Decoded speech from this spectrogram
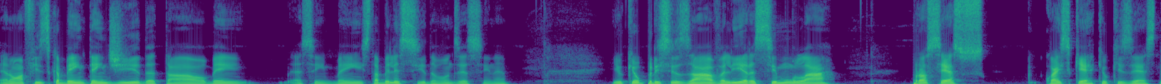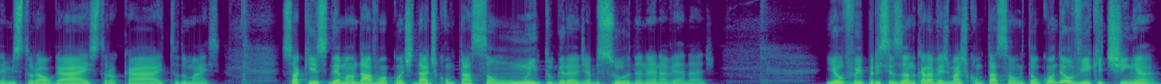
era uma física bem entendida, tal, bem assim, bem estabelecida, vamos dizer assim, né? E o que eu precisava ali era simular processos quaisquer que eu quisesse, né? misturar o gás, trocar e tudo mais. Só que isso demandava uma quantidade de computação muito grande, absurda, né, na verdade. E eu fui precisando cada vez mais de computação. Então, quando eu vi que tinha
